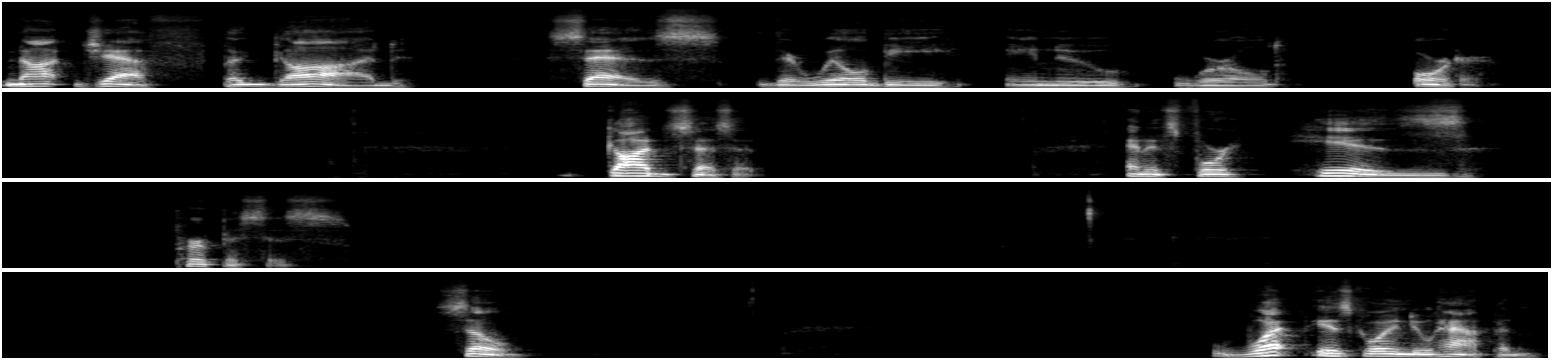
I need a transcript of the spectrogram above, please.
not Jeff, but God says there will be a new world order. God says it. And it's for his purposes. So, what is going to happen?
